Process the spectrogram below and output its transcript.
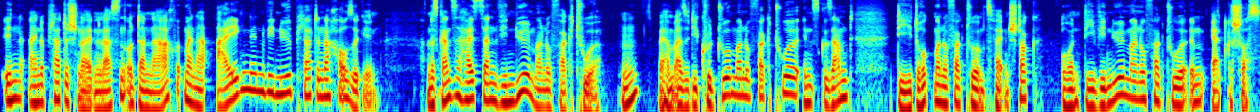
in eine Platte schneiden lassen und danach mit meiner eigenen Vinylplatte nach Hause gehen. Und das Ganze heißt dann Vinylmanufaktur. Hm? Wir haben also die Kulturmanufaktur insgesamt, die Druckmanufaktur im zweiten Stock und die Vinylmanufaktur im Erdgeschoss.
